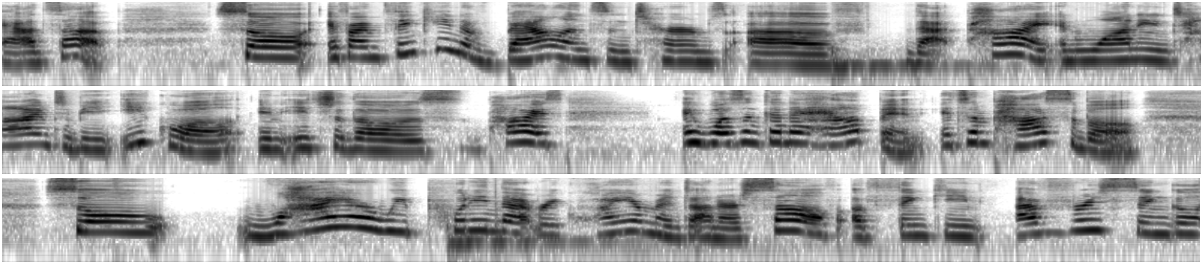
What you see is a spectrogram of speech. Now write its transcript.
adds up. So, if I'm thinking of balance in terms of that pie and wanting time to be equal in each of those pies, it wasn't going to happen. It's impossible. So, why are we putting that requirement on ourselves of thinking every single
